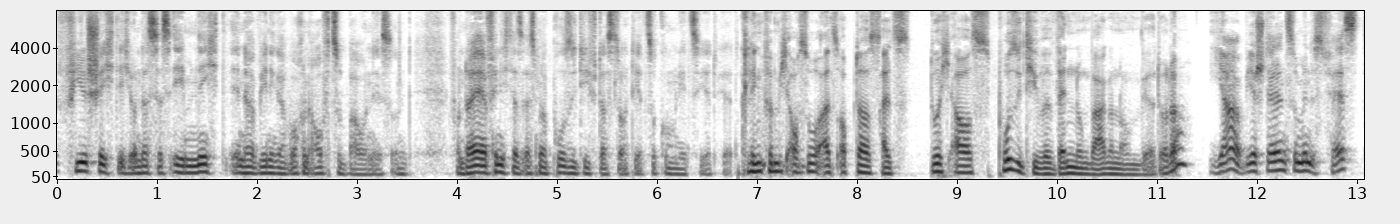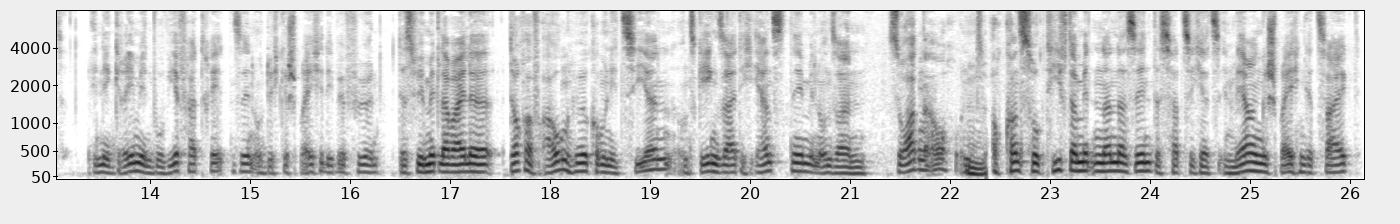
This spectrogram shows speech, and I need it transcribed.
vielschichtig und dass das eben nicht innerhalb weniger Wochen aufzubauen ist. Und von daher finde ich das erstmal positiv, dass dort jetzt so kommuniziert wird. Klingt für mich auch so, als ob das als durchaus positive Wendung wahrgenommen wird, oder? Ja, wir stellen zumindest fest, in den Gremien, wo wir vertreten sind und durch Gespräche, die wir führen, dass wir mittlerweile doch auf Augenhöhe kommunizieren, uns gegenseitig ernst nehmen in unseren Sorgen auch und mhm. auch konstruktiv da miteinander sind. Das hat sich jetzt in mehreren Gesprächen gezeigt.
